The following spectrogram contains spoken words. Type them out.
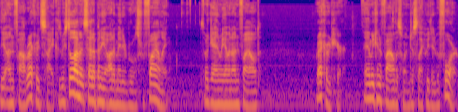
the unfiled records site because we still haven't set up any automated rules for filing. So again, we have an unfiled record here. And we can file this one just like we did before.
